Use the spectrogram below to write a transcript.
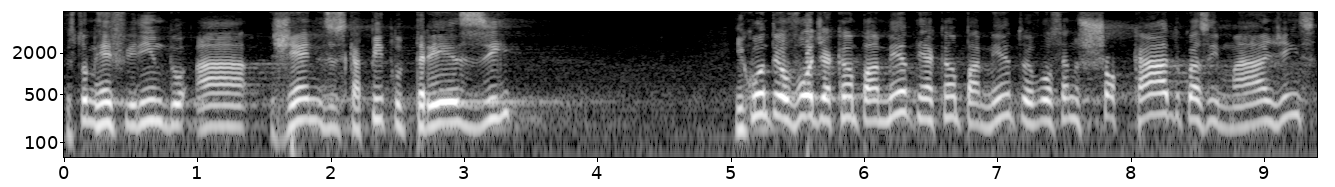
estou me referindo a Gênesis capítulo 13. Enquanto eu vou de acampamento em acampamento, eu vou sendo chocado com as imagens,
